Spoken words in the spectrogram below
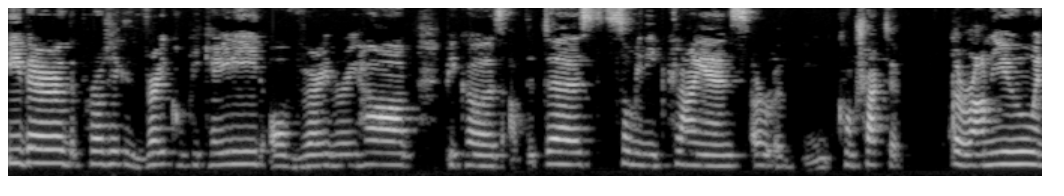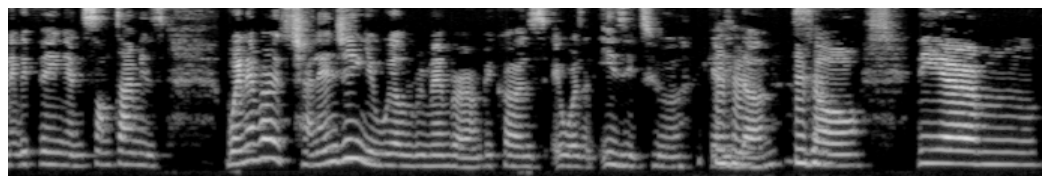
either the project is very complicated or very, very hard because of the dust, so many clients or uh, contracted around you and everything. And sometimes whenever it's challenging, you will remember because it wasn't easy to get mm-hmm. it done. Mm-hmm. So the, um,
